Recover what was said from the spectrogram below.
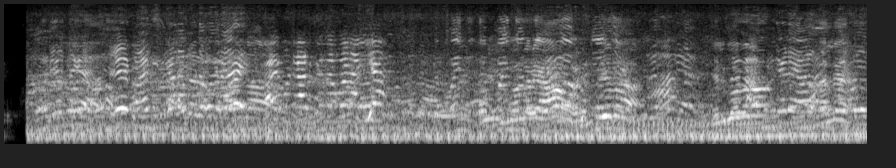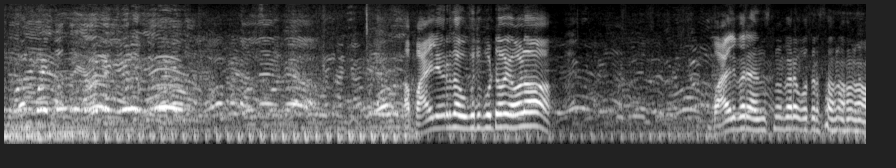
ಆ ಬಾಯಿಲಿ ಇರೋದ ಉಗಿದ್ಬಿಟ್ಟು ಹೇಳು ಬಾಯಿಲಿ ಬೇರೆ ಅನ್ಸ್ನ ಬೇರೆ ಒತ್ತರ್ಸವನ ಅವನು.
